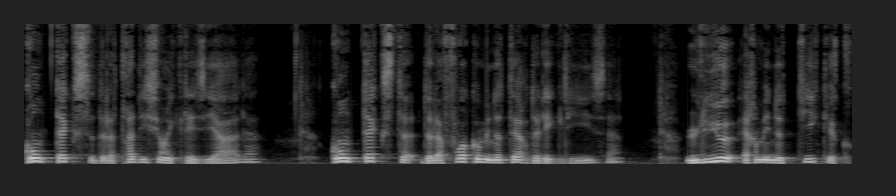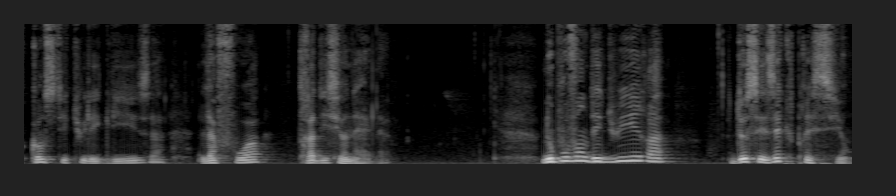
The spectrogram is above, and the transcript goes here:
contexte de la tradition ecclésiale, contexte de la foi communautaire de l'Église, lieu herméneutique que constitue l'Église, la foi traditionnelle. Nous pouvons déduire de ces expressions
